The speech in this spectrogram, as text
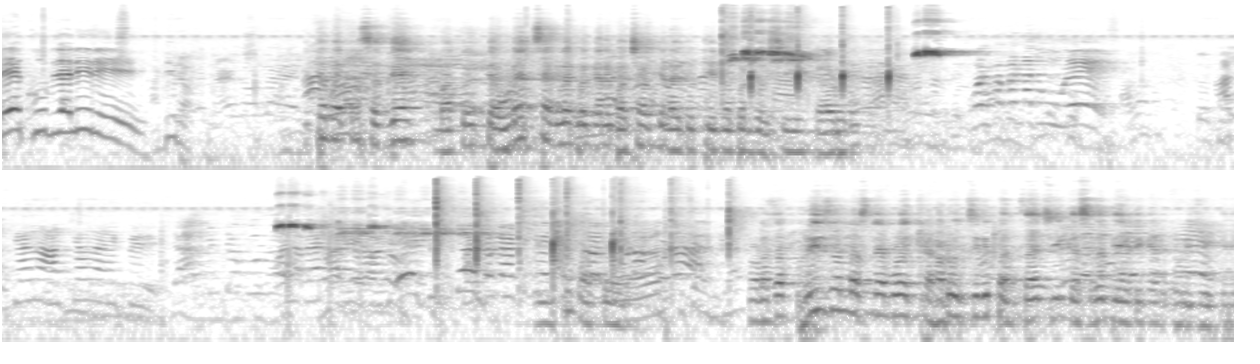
रे खूप झाली रे. इथं मात्र सध्या मात्र तेवढ्याच चांगल्या प्रकारे बचाव केला तो तीन नंबर बक्षी खेळाडू थोडासा फ्री झोन नसल्यामुळे खेळाडूंची पंचाची कसरत या ठिकाणी थोडीशी होती.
